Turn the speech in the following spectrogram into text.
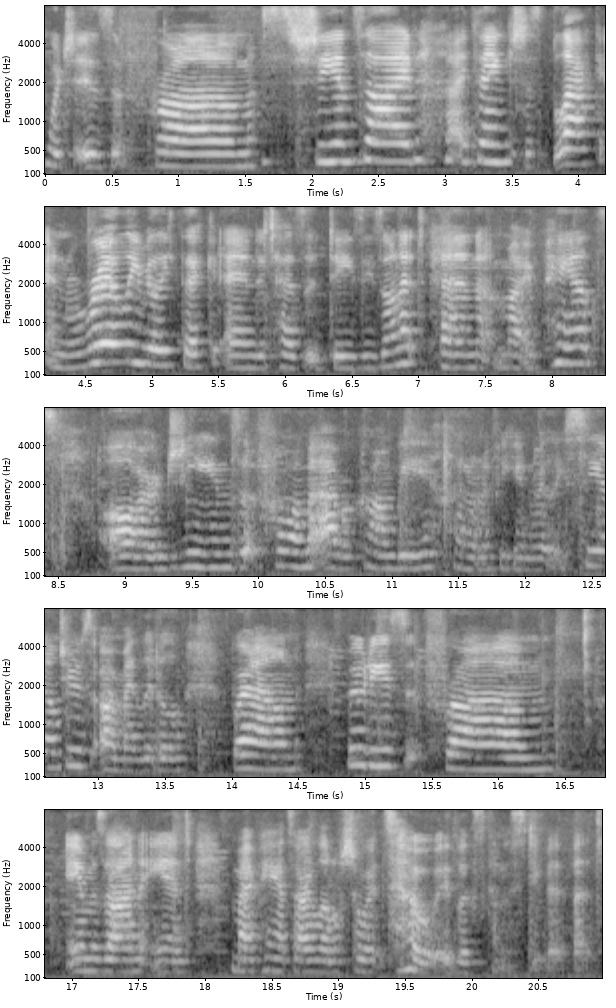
which is from SheInside, I think. It's just black and really really thick and it has daisies on it and my pants are jeans from Abercrombie. I don't know if you can really see them. Shoes are my little brown booties from Amazon and my pants are a little short so it looks kind of stupid but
